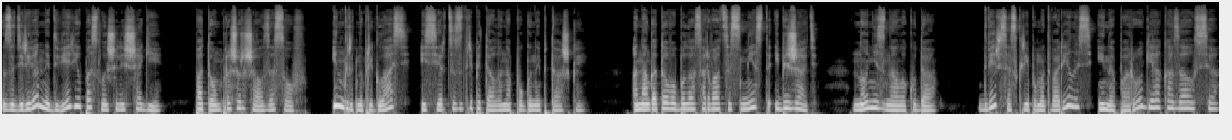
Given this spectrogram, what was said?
за деревянной дверью послышались шаги. Потом прошуршал засов. Ингрид напряглась, и сердце затрепетало напуганной пташкой. Она готова была сорваться с места и бежать, но не знала куда. Дверь со скрипом отворилась, и на пороге оказался...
